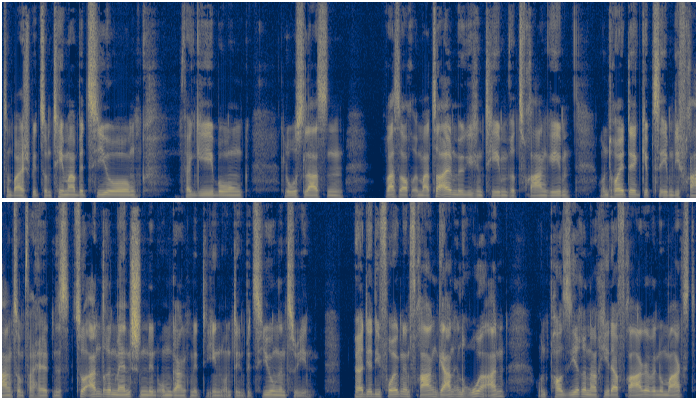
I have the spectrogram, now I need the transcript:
Zum Beispiel zum Thema Beziehung, Vergebung, Loslassen, was auch immer. Zu allen möglichen Themen wird es Fragen geben. Und heute gibt es eben die Fragen zum Verhältnis zu anderen Menschen, den Umgang mit ihnen und den Beziehungen zu ihnen. Hör dir die folgenden Fragen gern in Ruhe an und pausiere nach jeder Frage, wenn du magst.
